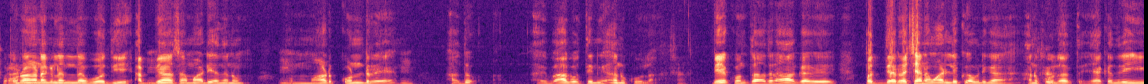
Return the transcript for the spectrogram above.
ಪುರಾಣಗಳನ್ನೆಲ್ಲ ಓದಿ ಅಭ್ಯಾಸ ಮಾಡಿ ಅದನ್ನು ಮಾಡಿಕೊಂಡ್ರೆ ಅದು ಭಾಗವತಿನಿಗೆ ಅನುಕೂಲ. ಬೇಕು ಅಂತಾದರೆ ಆಗ ಪದ್ಯ ರಚನೆ ಮಾಡಲಿಕ್ಕೂ ಅವನಿಗೆ ಅನುಕೂಲ ಆಗ್ತದೆ. ಯಾಕಂದರೆ ಈ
